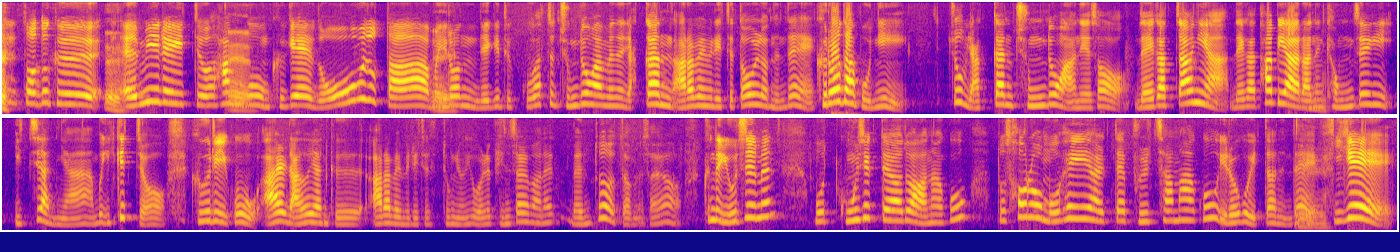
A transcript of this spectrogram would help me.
저도 그 네. 에미레이트 항공 그게 너무 좋다 막 네. 이런 얘기 듣고 하여튼 중동 하면은 약간 아랍에미리트 떠올렸는데 그러다 보니 좀 약간 중동 안에서 내가 짱이야 내가 탑이야라는 경쟁이 있지 않냐 뭐 있겠죠 그리고 알 나흐얀 그 아랍에미리트 대통령이 원래 빈살만의 멘토였다면서요 근데 요즘은 뭐 공식 대화도 안 하고 또 서로 뭐 회의할 때 불참하고 이러고 있다는데 네. 이게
